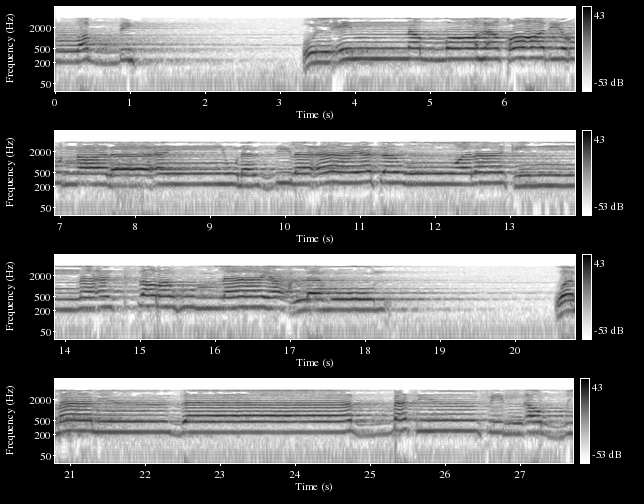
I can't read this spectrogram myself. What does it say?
من ربه قل إن الله قادر على أن ينزل آية ولكن أكثرهم لا يعلمون وما من دابة في الأرض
